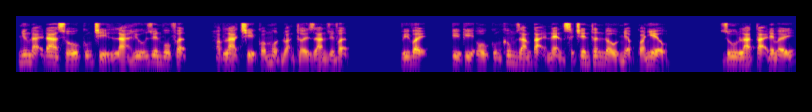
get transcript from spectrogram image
nhưng đại đa số cũng chỉ là hữu duyên vô phận, hoặc là chỉ có một đoạn thời gian duyên phận. Vì vậy, kỳ kỳ ổ cũng không dám tại nện sẽ trên thân đầu nhập quá nhiều. Dù là tại đêm ấy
